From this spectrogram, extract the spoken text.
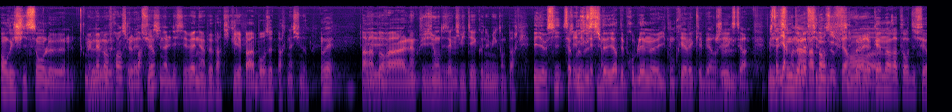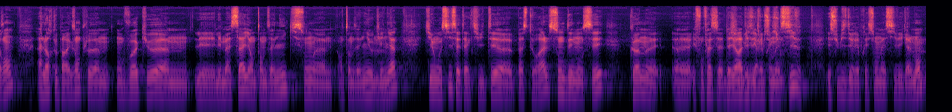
enrichissant le. Mais même en France, le parc national des Cévennes est un peu particulier par rapport aux autres parcs nationaux. Ouais par rapport à l'inclusion des mm. activités économiques dans le parc. Et il y a aussi, ça pose aussi d'ailleurs des problèmes, euh, y compris avec les bergers, mm. etc. C'est-à-dire qu'on a un rapport différent. il y a quand même un rapport différent, alors que par exemple, euh, on voit que euh, les, les Maasai en Tanzanie, qui sont en Tanzanie au mm. Kenya, qui ont aussi cette activité pastorale, sont dénoncés comme euh, et font face d'ailleurs à des, expulsions massives et subissent des répressions massives également, mm.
